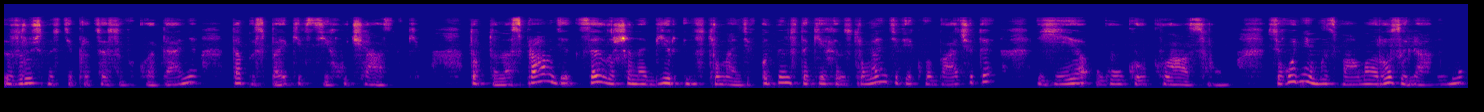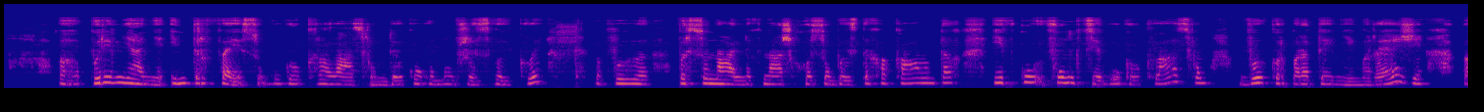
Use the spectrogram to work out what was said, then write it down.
зручності процесу викладання та безпеки всіх учасників. Тобто, насправді це лише набір інструментів. Одним з таких інструментів, як ви бачите, є Google Classroom. Сьогодні ми з вами розглянемо е, порівняння інтерфейсу Google Classroom, до якого ми вже звикли, в персональних наших особистих аккаунтах, і в функції Google Classroom в корпоративній мережі е,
